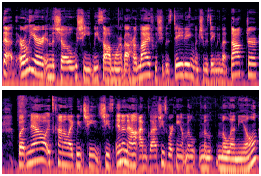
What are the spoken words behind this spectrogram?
that earlier in the show she we saw more about her life, who she was dating when she was dating that doctor, but now it's kind of like we she she's in and out. I'm glad she's working at Mil- Mil- Millennial.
